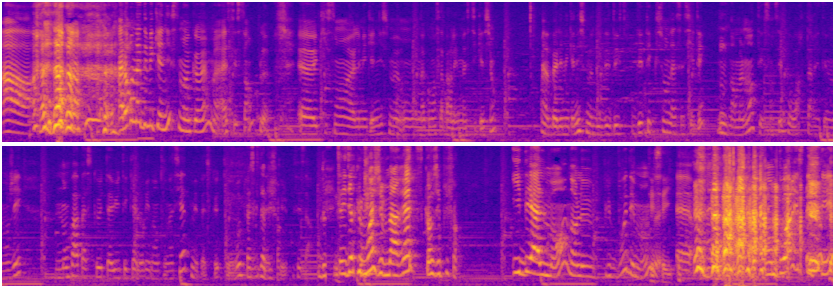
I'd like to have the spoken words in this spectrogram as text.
Ah Alors on a des mécanismes quand même assez simples, euh, qui sont euh, les mécanismes, on a commencé à parler de mastication, euh, bah, les mécanismes de détection de la satiété. Donc mm. normalement, tu es censé pouvoir t'arrêter de manger, non pas parce que tu as eu tes calories dans ton assiette, mais parce que tu es heureux. Parce que tu as plus faim. C'est ça. Ça veut dire que moi, je m'arrête quand j'ai plus faim idéalement, dans le plus beau des mondes, euh, on, doit respecter,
